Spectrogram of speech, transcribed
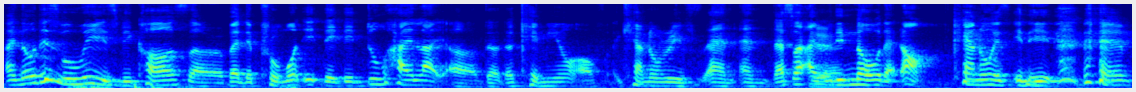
I know this movie is because uh, when they promote it, they, they do highlight uh, the, the cameo of Keanu Reeves, and, and that's why I Yeah. already know that oh Keanu is in it, and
